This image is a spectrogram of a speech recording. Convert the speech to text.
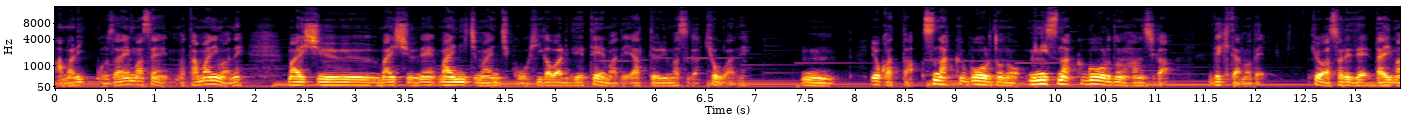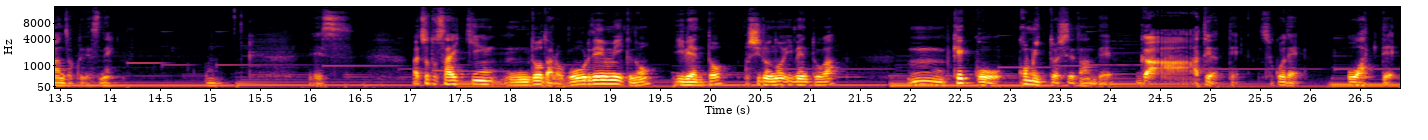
あまりございません。まあ、たまにはね、毎週、毎週ね、毎日毎日こう日替わりでテーマでやっておりますが、今日はね、うん、よかった。スナックゴールドの、ミニスナックゴールドの話ができたので、今日はそれで大満足ですね。うん、です。ちょっと最近、どうだろう、ゴールデンウィークのイベント、お城のイベントが、うん、結構コミットしてたんで、ガーッとやって、そこで終わって、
